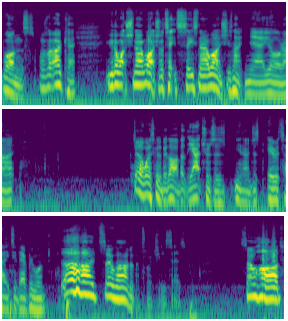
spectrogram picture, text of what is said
ones. I was like, okay, you're gonna watch Snow White? Shall I take you to see Snow White? She's like, yeah, you're all right. Don't know what it's going to be like, but the actress has, you know, just irritated everyone. Oh, it's so hard. That's what she says. So hard.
